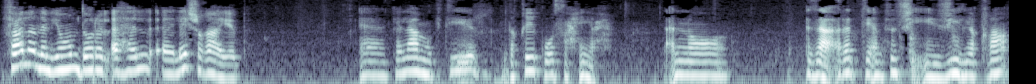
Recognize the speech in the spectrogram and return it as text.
فعلا اليوم دور الأهل ليش غايب؟ كلام كتير دقيق وصحيح لأنه إذا أردت أن تنشئي جيل يقرأ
